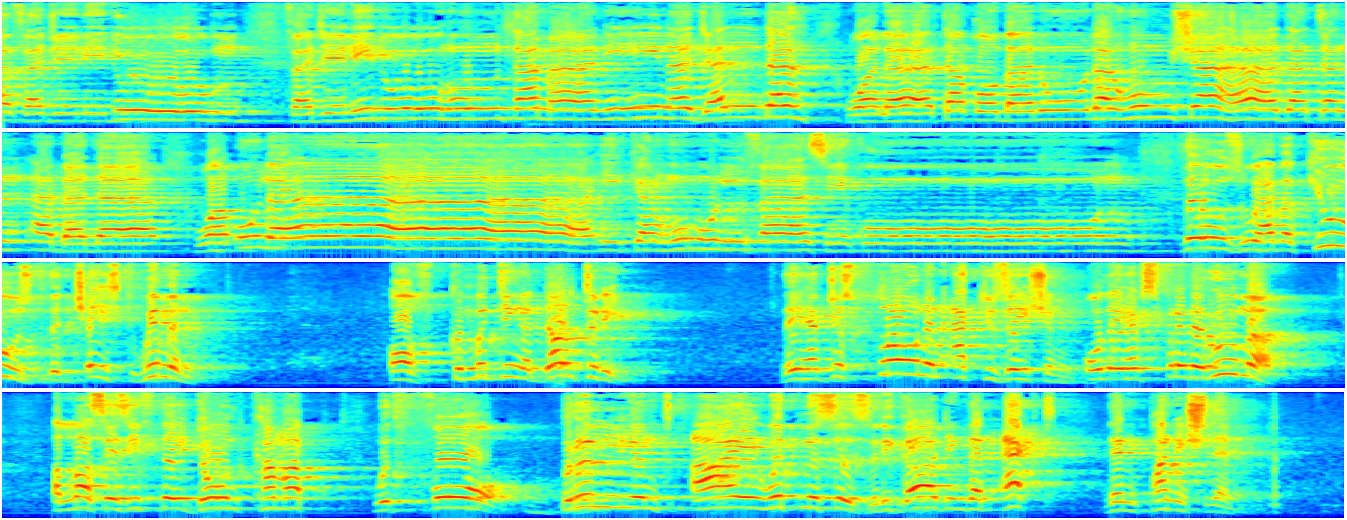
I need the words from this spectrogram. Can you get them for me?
فاجلدوهم فاجلدوهم ثمانين جلدة ولا تقبلوا لهم شهادة أبدا وأولئك هم الفاسقون. Those who have accused the chaste women of committing adultery. They have just thrown an accusation or they have spread a rumor. Allah says, if they don't come up with four brilliant eyewitnesses regarding that act, then punish them.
